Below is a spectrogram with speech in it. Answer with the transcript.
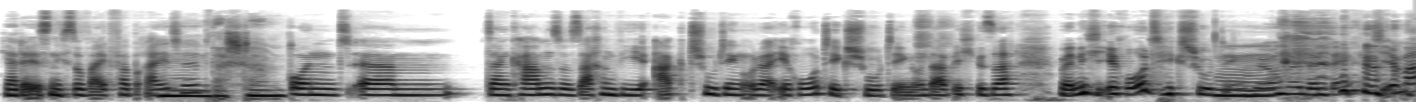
ja, der ist nicht so weit verbreitet. Mhm, das stimmt. Und ähm, dann kamen so Sachen wie Akt-Shooting oder Erotik-Shooting. Und da habe ich gesagt, wenn ich Erotik-Shooting mm. höre, dann denke ich immer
